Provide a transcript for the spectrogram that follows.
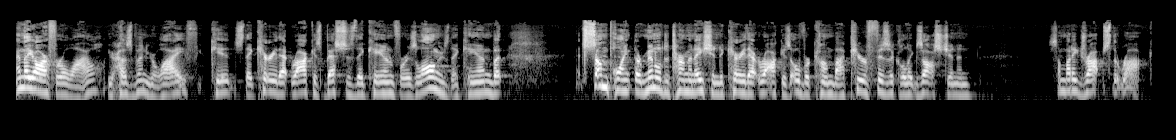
And they are for a while. Your husband, your wife, your kids, they carry that rock as best as they can for as long as they can. But at some point, their mental determination to carry that rock is overcome by pure physical exhaustion, and somebody drops the rock.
